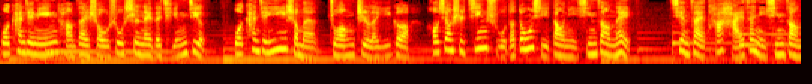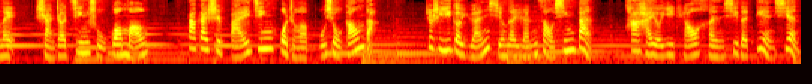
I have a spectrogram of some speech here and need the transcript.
我看见您躺在手术室内的情景，我看见医生们装置了一个好像是金属的东西到你心脏内，现在它还在你心脏内闪着金属光芒，大概是白金或者不锈钢的。这是一个圆形的人造心瓣。它还有一条很细的电线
